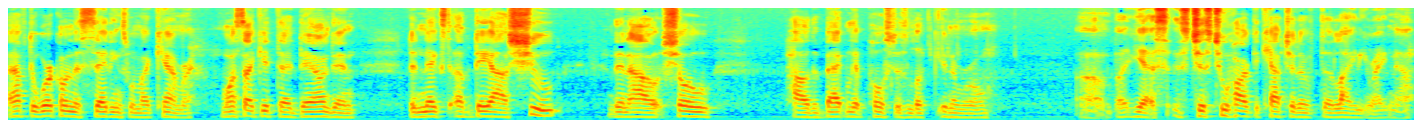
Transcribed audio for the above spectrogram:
I have to work on the settings with my camera. Once I get that down, then the next update I'll shoot, then I'll show how the backlit posters look in the room. Um, but yes, it's just too hard to capture the, the lighting right now.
